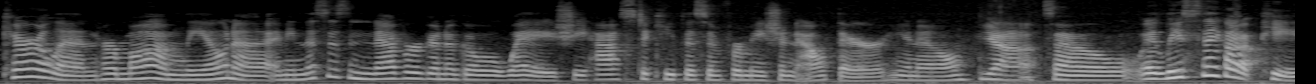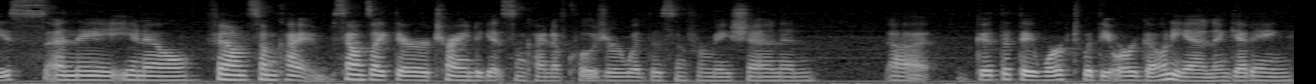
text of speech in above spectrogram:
Carolyn, her mom, Leona. I mean, this is never going to go away. She has to keep this information out there, you know? Yeah. So at least they got peace and they, you know, found some kind. Sounds like they're trying to get some kind of closure with this information, and uh, good that they worked with the Oregonian and getting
